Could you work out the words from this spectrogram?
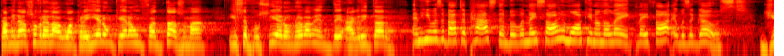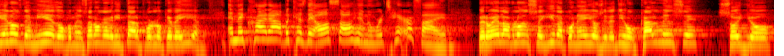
caminar sobre el agua creyeron que era un fantasma y se pusieron nuevamente a gritar. And he was about to pass them, but when they saw him walking on the lake, they thought it was a ghost. Llenos de miedo comenzaron a gritar por lo que veían. And they cried out because they all saw him and were terrified. Pero él habló enseguida con ellos y les dijo, cálmense, soy yo,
